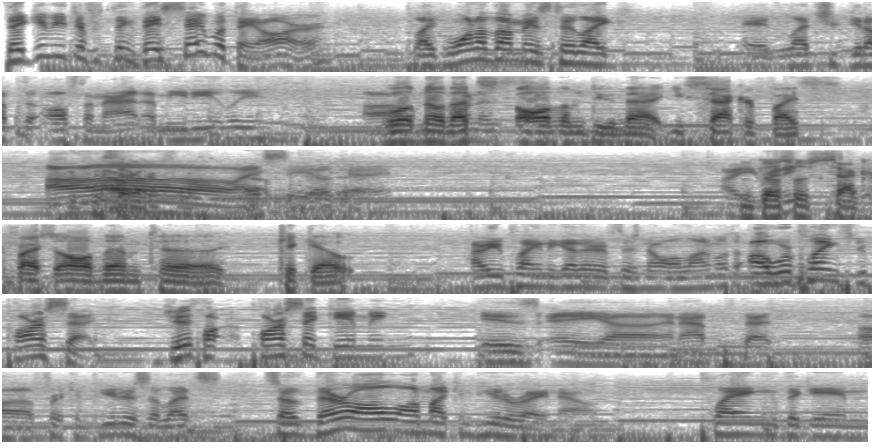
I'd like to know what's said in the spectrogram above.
They give you different things. They say what they are. Like one of them is to like it lets you get up the, off the mat immediately. Um, well, no, that's is- all of them do that. You sacrifice. Oh, sacrifice. I see. Okay. Are You, you can also sacrifice all of them to kick out. How are you playing together if there's no online mode? Oh, we're playing through Parsec. Just Par- Parsec Gaming is a uh, an app that uh, for computers that lets. So they're all on my computer right now, playing the game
